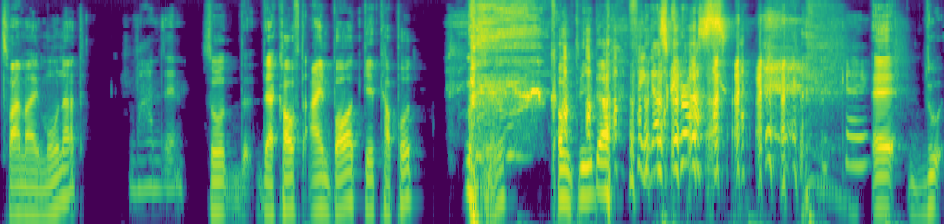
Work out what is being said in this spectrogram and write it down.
zweimal im Monat. Wahnsinn. So, der kauft ein Board, geht kaputt, kommt wieder. Fingers crossed. Okay. Äh, du,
